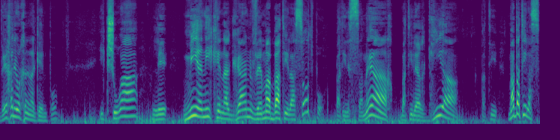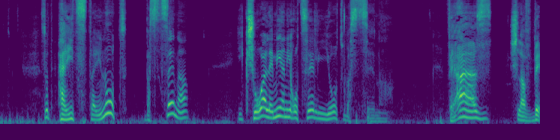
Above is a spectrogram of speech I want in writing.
ואיך אני הולך לנגן פה, היא קשורה למי אני כנגן ומה באתי לעשות פה. באתי לשמח, באתי להרגיע, באתי... מה באתי לעשות? זאת ההצטיינות בסצנה היא קשורה למי אני רוצה להיות בסצנה. ואז, שלב ב'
